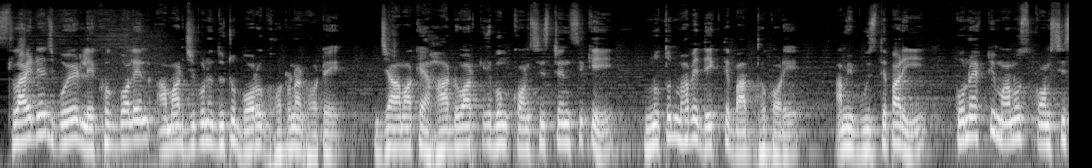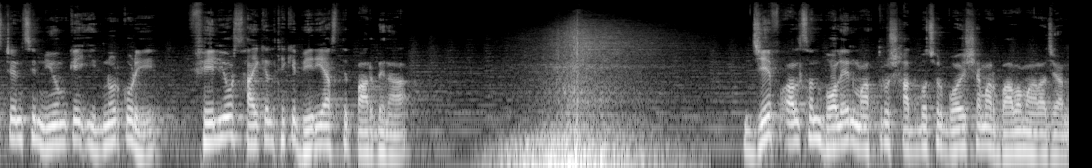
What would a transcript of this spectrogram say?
স্লাইডেজ বইয়ের লেখক বলেন, আমার জীবনে দুটো বড় ঘটনা ঘটে, যা আমাকে হার্ডওয়ার্ক এবং কনসিস্টেন্সিকে নতুনভাবে দেখতে বাধ্য করে। আমি বুঝতে পারি, কোনো একটি মানুষ কনসিস্টেন্সির নিয়মকে ইগনোর করে ফেলিওর সাইকেল থেকে বেরিয়ে আসতে পারবে না। জেফ অলসন বলেন, মাত্র সাত বছর বয়সে আমার বাবা মারা যান।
